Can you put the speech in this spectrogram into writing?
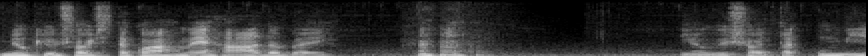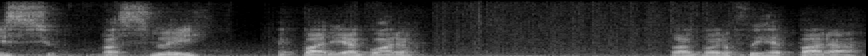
Meu kill shot tá com a arma errada, velho. E o shot tá com míssil. Vacilei. Reparei agora. Só agora eu fui reparar.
